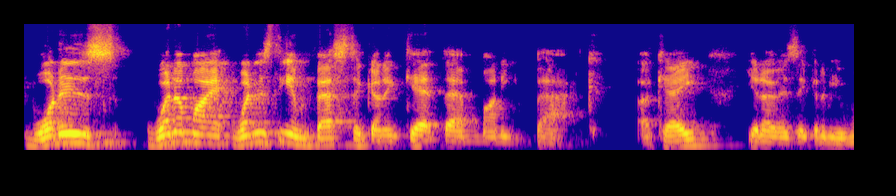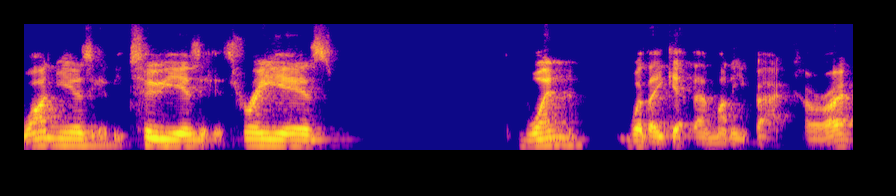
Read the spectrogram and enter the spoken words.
what is when am i when is the investor going to get their money back? Okay you know is it going to be one year is it going to be two years is it three years? When will they get their money back all right?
